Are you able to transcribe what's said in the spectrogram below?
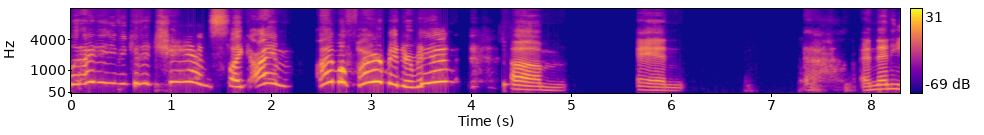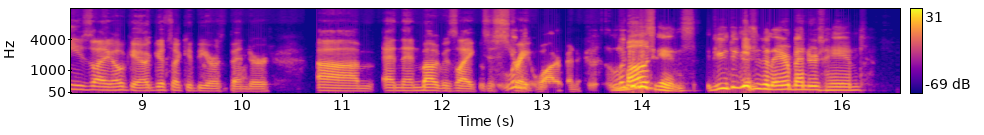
but I didn't even get a chance. Like I'm, I'm a firebender, man. Um, and and then he's like, okay, I guess I could be earthbender. Um, and then Mug was like, just straight at- waterbender. look Mug- at his hands do you think this is an airbender's hand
